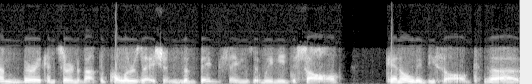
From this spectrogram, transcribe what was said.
am very concerned about the polarization. The big things that we need to solve can only be solved uh,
